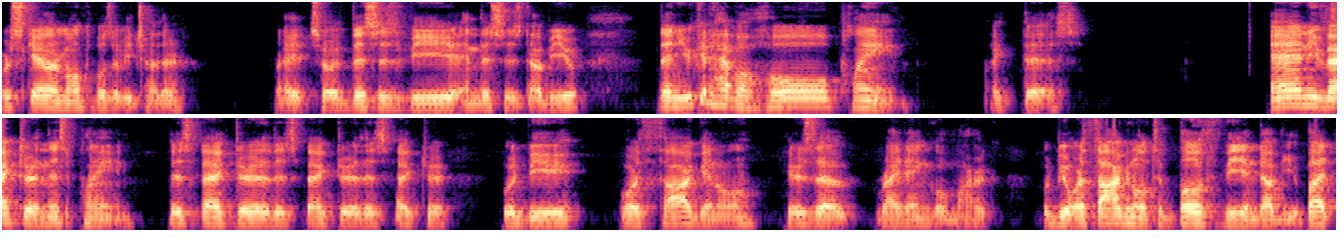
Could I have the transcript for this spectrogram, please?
were scalar multiples of each other, right? So if this is v and this is w, then you could have a whole plane like this. Any vector in this plane, this vector, this vector, this vector, would be orthogonal. Here's a right angle mark. Would be orthogonal to both v and w. But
